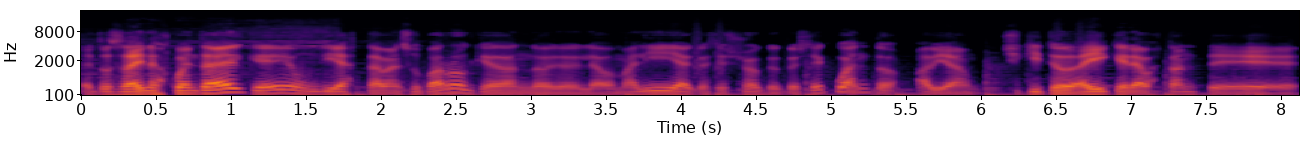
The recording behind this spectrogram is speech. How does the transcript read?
Entonces ahí nos cuenta él que un día estaba en su parroquia dando la homalía, qué sé yo, qué, qué sé cuánto. Había un chiquito de ahí que era bastante...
